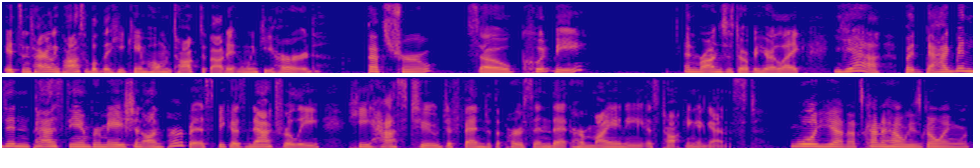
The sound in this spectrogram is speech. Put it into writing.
it's entirely possible that he came home and talked about it and Winky heard. That's true. So could be. And Ron's just over here like, yeah, but Bagman didn't pass the information on purpose because naturally he has to defend the person that Hermione is talking against. Well, yeah, that's kind of how he's going with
